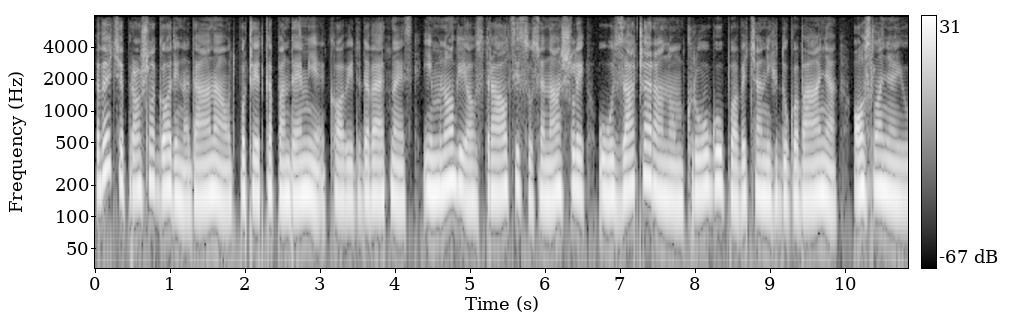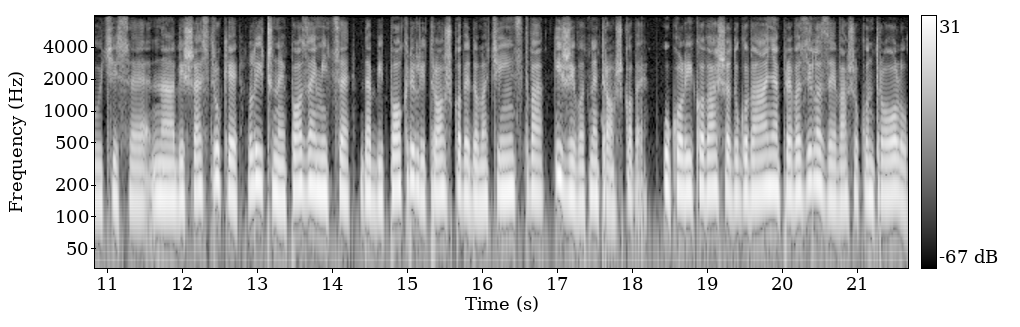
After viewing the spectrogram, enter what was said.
Već je prošla godina dana od početka pandemije COVID-19 i mnogi Australci su se našli u začaranom krugu povećanih dugovanja, oslanjajući se na višestruke lične pozajmice da bi pokrili troškove domaćinstva i životne troškove. Ukoliko vaša dugovanja prevazilaze vašu kontrolu,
